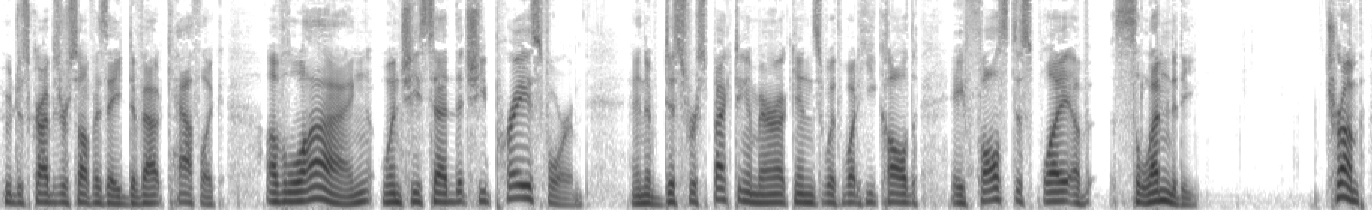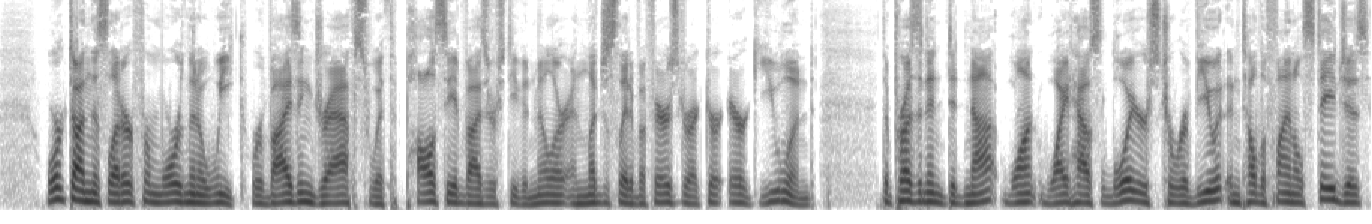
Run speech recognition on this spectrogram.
who describes herself as a devout Catholic, of lying when she said that she prays for him and of disrespecting Americans with what he called a false display of solemnity. Trump worked on this letter for more than a week, revising drafts with policy advisor Stephen Miller and legislative affairs director Eric Ueland. The president did not want White House lawyers to review it until the final stages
